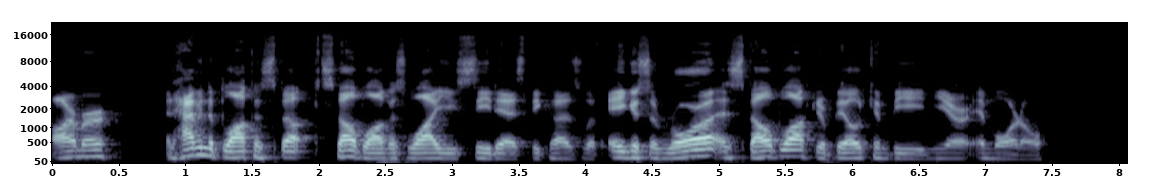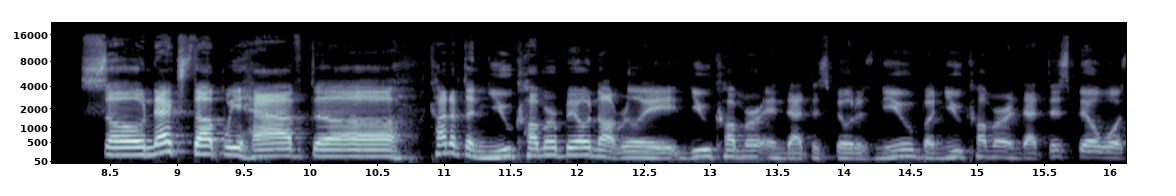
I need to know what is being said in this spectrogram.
armor. And having the block and spell, spell block is why you see this because with Aegis Aurora and spell block, your build can be near immortal. So next up, we have the kind of the newcomer build. Not really newcomer in that this build is new, but newcomer in that this build was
